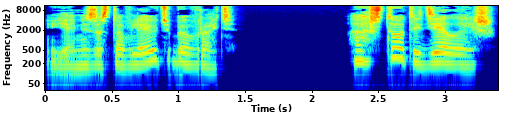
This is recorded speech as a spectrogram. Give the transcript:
Я не заставляю тебя врать. А что ты делаешь?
